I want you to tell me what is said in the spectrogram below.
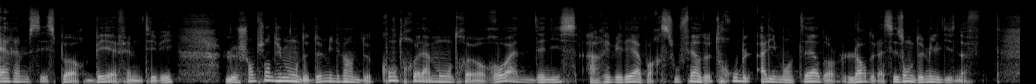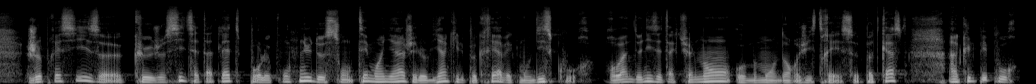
RMC Sport BFM TV, le champion du monde 2022 contre-la-montre Rohan Dennis a révélé avoir souffert de troubles alimentaires lors de la saison 2019. Je précise que je cite cet athlète pour le contenu de son témoignage et le lien qu'il peut créer avec mon discours. Rohan Denise est actuellement, au moment d'enregistrer ce podcast, inculpé pour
